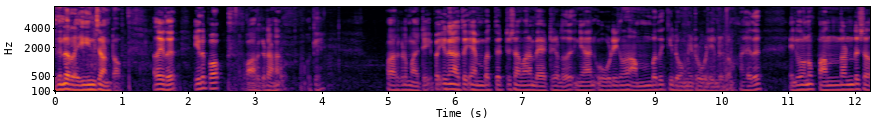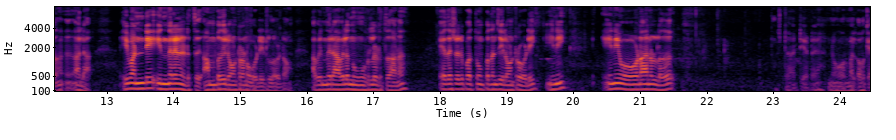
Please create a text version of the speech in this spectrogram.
ഇതിന്റെ റേഞ്ചാണ് കേട്ടോ അതായത് ഇതിപ്പോൾ പാർക്കഡാണ് ഓക്കെ പാർക്കഡ് മാറ്റി. ഇപ്പോൾ ഇതിനകത്ത് എൺപത്തെട്ട് ശതമാനം ബാറ്ററി ഉള്ളത്. ഞാൻ ഓടിക്കുന്നത് അമ്പത് കിലോമീറ്റർ ഓടിയിട്ടുണ്ട് കേട്ടോ അതായത് എനിക്ക് തോന്നുന്നു പന്ത്രണ്ട് അല്ല ഈ വണ്ടി ഇന്നലെ എടുത്ത് അമ്പത് കിലോമീറ്ററാണ് ഓടിയിട്ടുള്ളത് കേട്ടോ. അപ്പോൾ ഇന്ന് രാവിലെ നൂറിലെടുത്തതാണ് ഏകദേശം ഒരു പത്ത് മുപ്പത്തഞ്ച് കിലോമീറ്റർ ഓടി. ഇനി ഇനി ഓടാനുള്ളത് സ്റ്റാർട്ട് ചെയ്യട്ടെ. നോർമൽ ഓക്കെ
